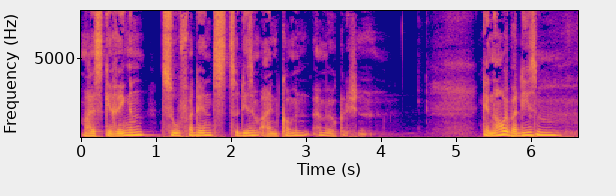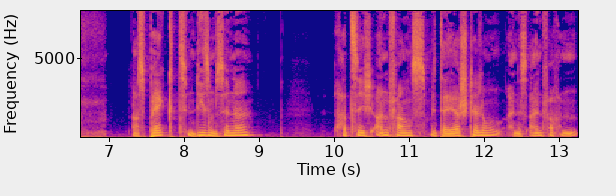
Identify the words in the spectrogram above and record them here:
meist geringen Zuverdienst zu diesem Einkommen ermöglichen. Genau über diesem Aspekt, in diesem Sinne, hat sich anfangs mit der Herstellung eines einfachen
